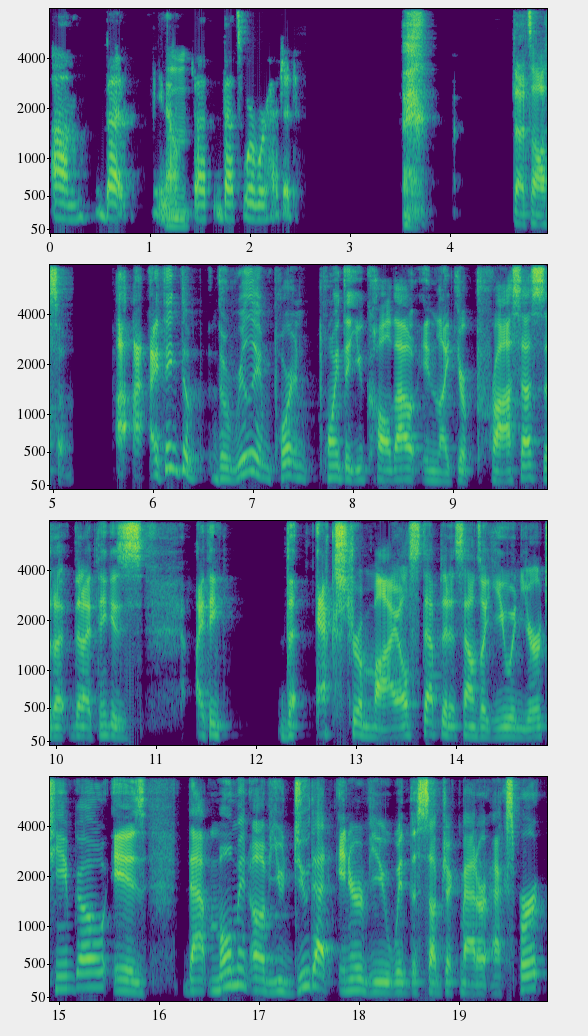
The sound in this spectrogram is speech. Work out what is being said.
Um, but you know, mm. that that's where we're headed. that's awesome. I, I think the the really important point that you called out in like your process that I, that I think is I think the extra mile step that it sounds like you and your team go is that moment of you do that interview with the subject matter expert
